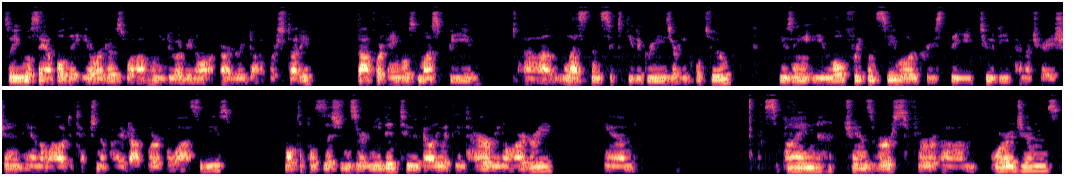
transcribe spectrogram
So you will sample the aorta as well when you do a renal artery Doppler study. Doppler angles must be uh, less than 60 degrees or equal to. Using a low frequency will increase the 2D penetration and allow detection of higher Doppler velocities. Multiple positions are needed to evaluate the entire renal artery and supine transverse for um, origins,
